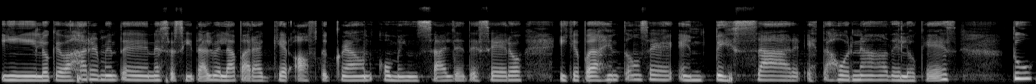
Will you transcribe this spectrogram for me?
y lo que vas a realmente necesitar, ¿verdad? Para get off the ground, comenzar desde cero y que puedas entonces empezar esta jornada de lo que es tu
